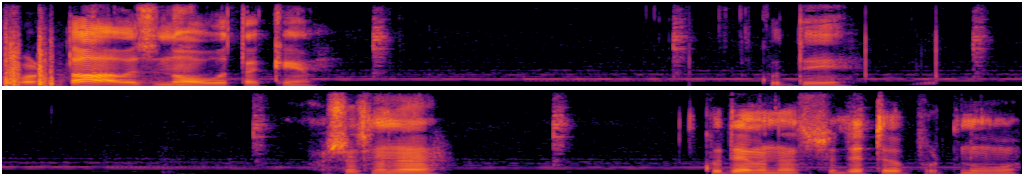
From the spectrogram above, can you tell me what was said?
Портали знову таки. Куди? А щось мене. Куди мене сюди телепортнуло?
